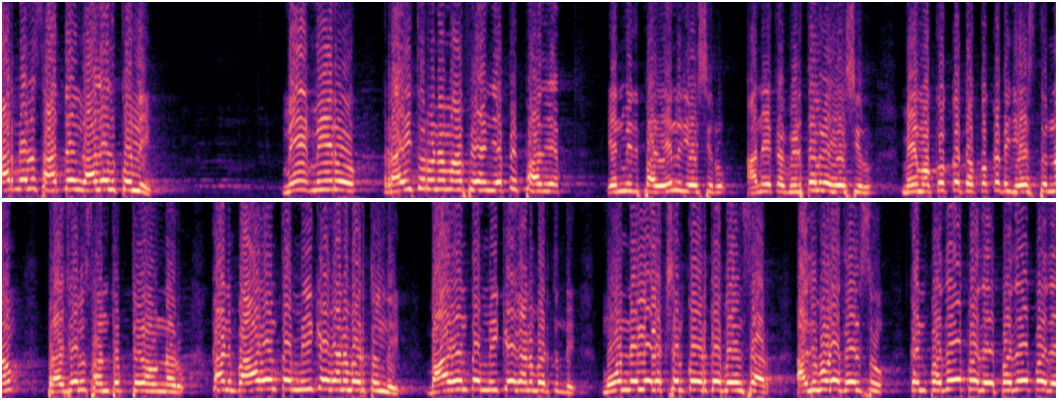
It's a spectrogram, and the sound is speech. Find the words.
ఆరు నెలలు సాధ్యం కాలేదు కొన్ని. మీ మీరు రైతు రుణమాఫీ అని చెప్పి పది ఎనిమిది పదేళ్ళు చేసిరు అనేక విడతలుగా చేసిరు మేము ఒక్కొక్కటి ఒక్కొక్కటి చేస్తున్నాం. ప్రజలు సంతృప్తిగా ఉన్నారు. కానీ బాధంతా మీకే కనబడుతుంది. బాధ అంతా మీకే కనబడుతుంది. మూడు నెలల ఎలక్షన్ కోరికే పోయింది సార్. అది కూడా తెలుసు. కానీ పదే పదే పదే పదే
